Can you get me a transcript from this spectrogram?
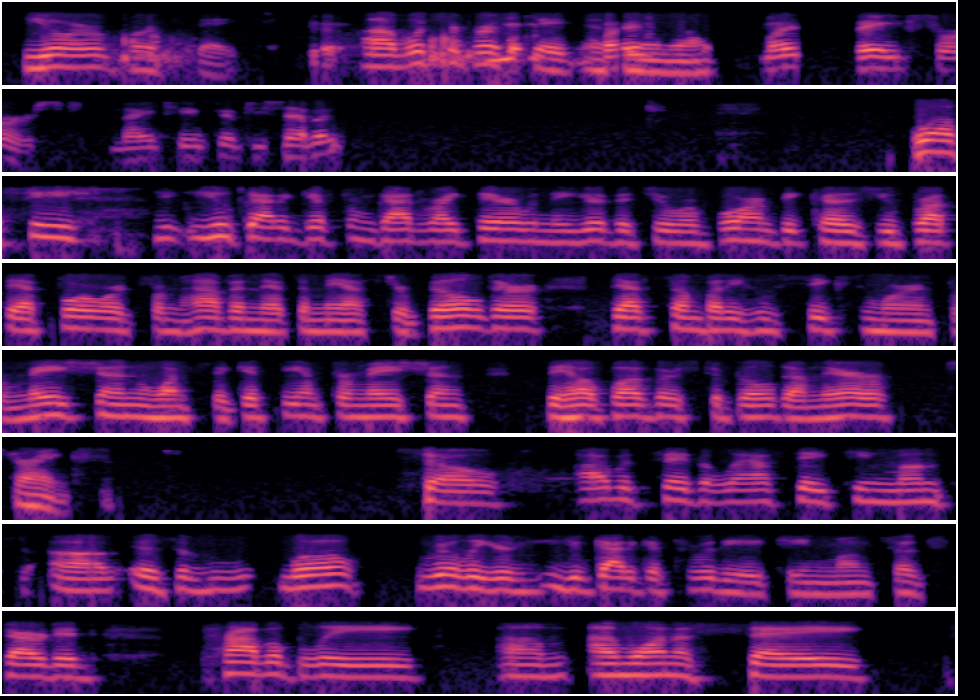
your birth date. Yeah. Uh, what's your birth date, Nathaniel? My, May first, nineteen fifty-seven. Well, see, you've got a gift from God right there in the year that you were born because you brought that forward from heaven. That's a master builder. that's somebody who seeks more information. Once they get the information, they help others to build on their strengths. So I would say the last 18 months uh, is a, well, really you're, you've got to get through the 18 months. So it started probably um, I want to say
